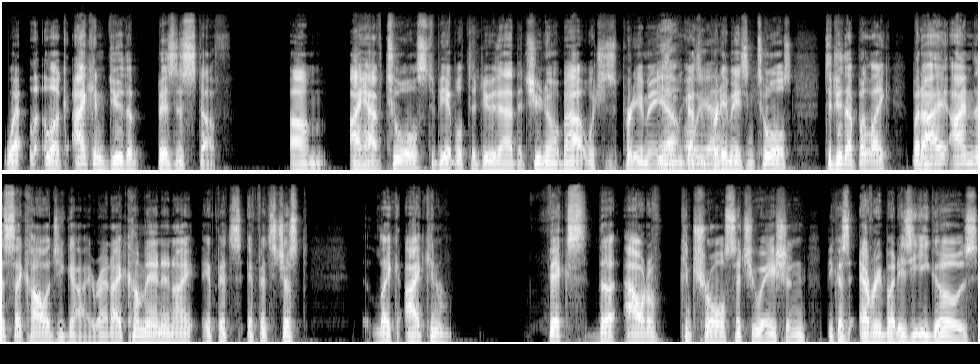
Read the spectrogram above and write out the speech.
Well, look, I can do the business stuff. Um, I have tools to be able to do that that you know about, which is pretty amazing. Yeah, We've got oh, some yeah. pretty amazing tools to do that. But like, but Mhm. I I'm the psychology guy, right? I come in and I if it's if it's just like I can fix the out of control situation because everybody's egos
